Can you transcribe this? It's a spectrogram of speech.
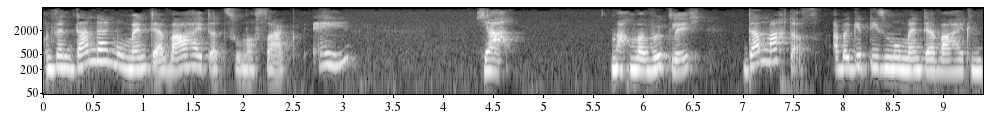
Und wenn dann dein Moment der Wahrheit dazu noch sagt, ey, ja, machen wir wirklich, dann mach das. Aber gib diesem Moment der Wahrheit ein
